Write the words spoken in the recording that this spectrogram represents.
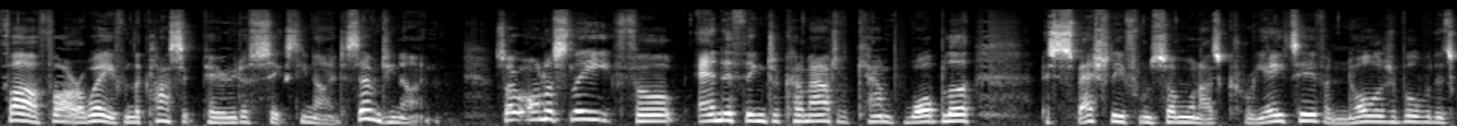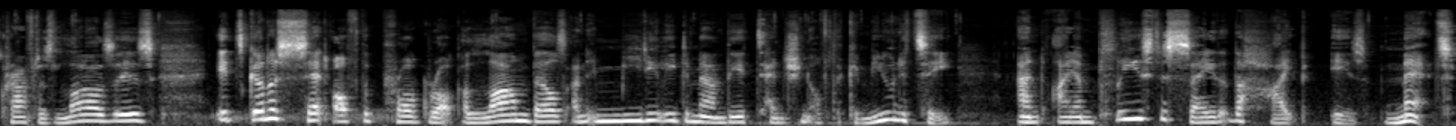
far, far away from the classic period of 69 to 79. So honestly, for anything to come out of Camp Wobbler, especially from someone as creative and knowledgeable with his craft as Lars is, it's gonna set off the prog rock alarm bells and immediately demand the attention of the community. And I am pleased to say that the hype is met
